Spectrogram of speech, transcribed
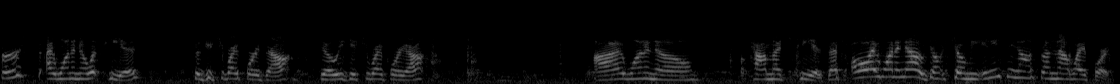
First, I want to know what P is. So get your whiteboards out. Joey, get your whiteboard out. I want to know how much P is. That's all I want to know. Don't show me anything else on that whiteboard.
